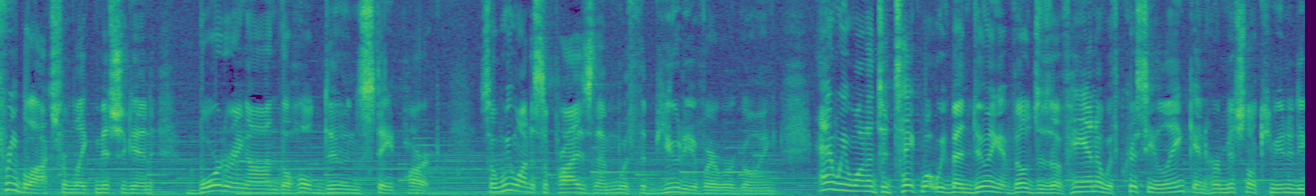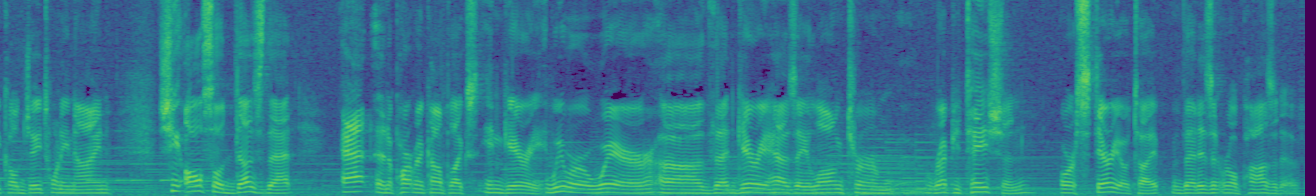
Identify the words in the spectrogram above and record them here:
three blocks from Lake Michigan, bordering on the whole Dunes State Park. So we wanted to surprise them with the beauty of where we're going. And we wanted to take what we've been doing at Villages of Hanna with Chrissy Link and her missional community called J29. She also does that at an apartment complex in Gary. We were aware uh, that Gary has a long-term reputation or stereotype that isn't real positive.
